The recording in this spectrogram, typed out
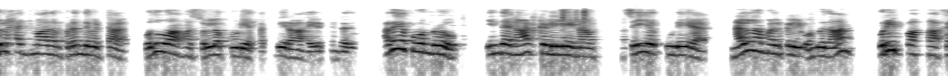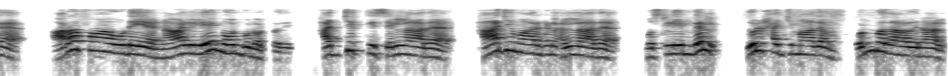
துல்ஹஜ் மாதம் பிறந்து விட்டால் பொதுவாக சொல்லக்கூடிய தக்பீராக இருக்கின்றது. அதே போன்று இந்த நாட்களிலே நாம் செய்யக்கூடிய நல்லமல்களில் ஒன்றுதான் குறிப்பாக அரஃபாவுடைய நாளிலே நோன்பு நோட்பது ஹஜ்ஜுக்கு செல்லாத ஹாஜிமார்கள் அல்லாத முஸ்லிம்கள் துல்ஹஜ் மாதம் ஒன்பதாவது நாள்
